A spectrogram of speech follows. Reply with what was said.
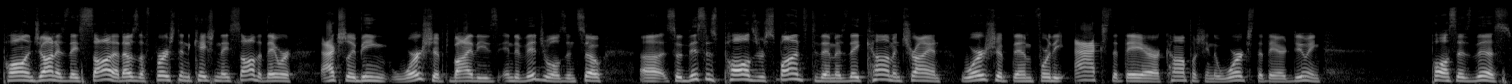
Paul and John, as they saw that, that was the first indication they saw that they were actually being worshiped by these individuals. And so uh, so this is Paul's response to them as they come and try and worship them for the acts that they are accomplishing, the works that they are doing. Paul says this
